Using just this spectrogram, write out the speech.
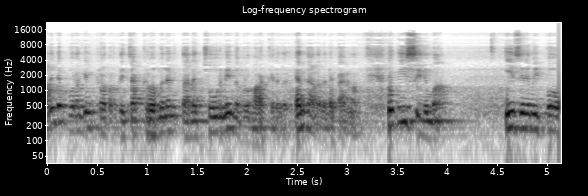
അതിന്റെ പുറകിൽ പ്രവർത്തിച്ച ക്രിമിനൽ തലച്ചോറിനെ നമ്മൾ മറക്കരുത്. എന്താണ് അതിന്റെ കാരണം? ഈ സിനിമ ഈ സിനിമ ഇപ്പോൾ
